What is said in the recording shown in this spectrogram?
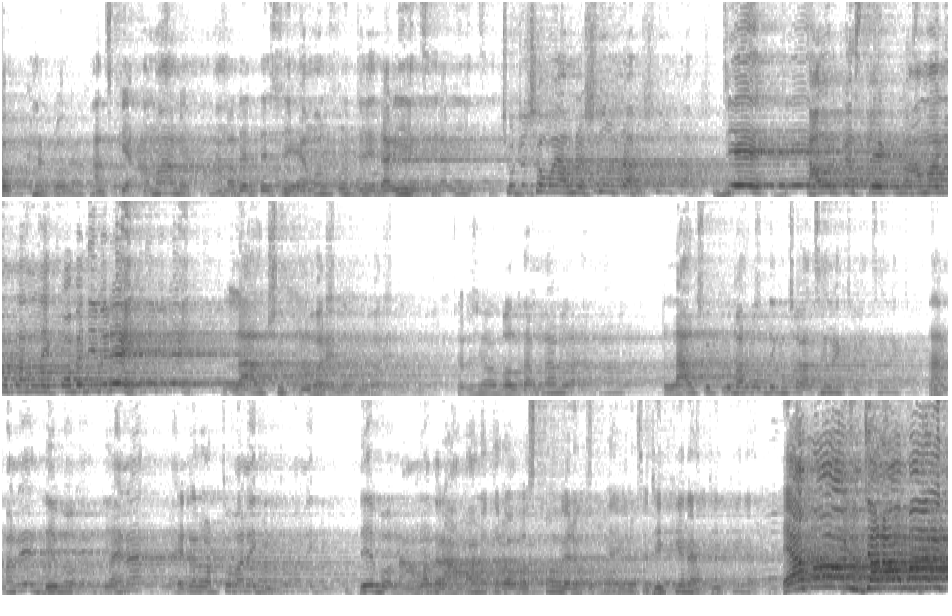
রক্ষা করা আজকে আমানত আমাদের দেশে এমন পর্যায়ে দাঁড়িয়েছে ছোট সময় আমরা শুনতাম যে কারোর কাছ থেকে কোনো আমানত আনলে কবে দিবে রে লাল শুক্রবারে দেবে ছোট সময় বলতাম না আমরা লাল শুক্রবার বলতে কিছু আছে নাকি? তার মানে দেব না, তাই না? এটার অর্থ মানে কি? দেব না, আমাদের আমানতের অবস্থাও এরকম হয়ে গেছে, ঠিক কিনা? ঠিক কিনা এমন যারা আমানত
